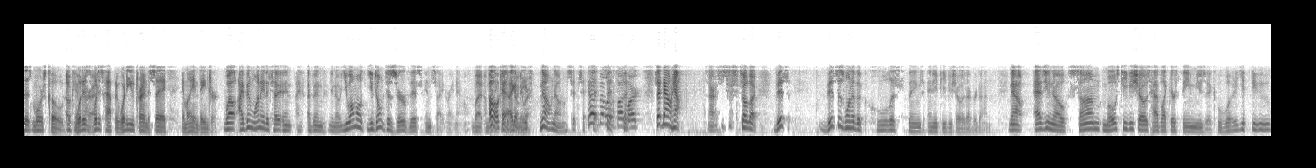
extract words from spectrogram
this Morse code? Okay, What is all right. what is happening? What are you trying to say? Am I in danger? Well, I've been wanting to tell you, and I- I've been, you know, you almost you don't deserve this insight right now, but I'm. Oh, okay, I gotta you anyway. leave. No, no, no. Sit, sit. Yeah, sit, no, sit, it's fun, sit. Mark. Sit down here. All right. So look, this this is one of the coolest things any TV show has ever done. Now, as you know, some most TV shows have like their theme music. What do you do,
